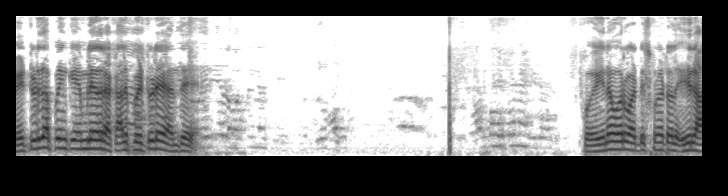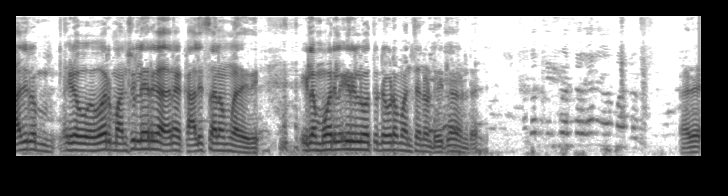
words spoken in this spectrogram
పెట్టుడు తప్ప ఇంకేం లేదురా కాలి పెట్టుడే అంతే. పోయిన ఎవరు పట్టించుకునేటోళ్ళు. ఈ రాజు ఇక్కడ ఎవరు మనుషులు లేరు కదా ఖాళీ స్థలం కదా ఇది. ఇట్లా మోరిలగిరిలు పోతుంటే కూడా మంచిగానే ఉంటుంది ఇట్లానే ఉంటుంది. అదే.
